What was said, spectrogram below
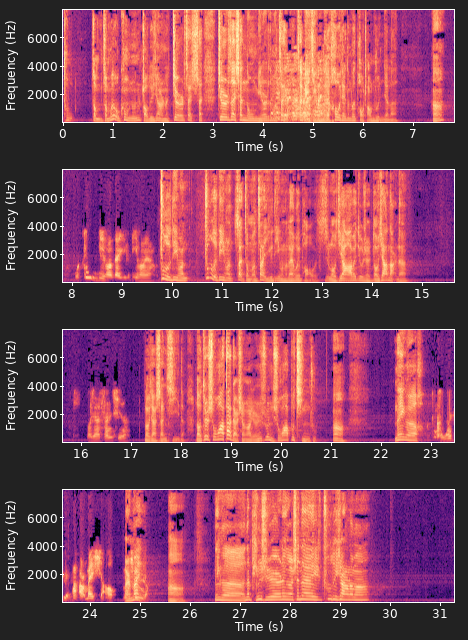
他怎么怎么有空能找对象呢？今儿在山，今儿在山东，明儿他妈在在北京呢，后天他妈跑长春去了，啊？我住的地方在一个地方呀。住的地方住的地方在怎么在一个地方呢？来回跑，老家呗，就是老家哪儿的？老家山西的，老家山西的。老弟儿说话大点声啊！有人说你说话不清楚啊。那个可能是他耳麦小，耳麦听着啊，那个那平时那个现在处对象了吗？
